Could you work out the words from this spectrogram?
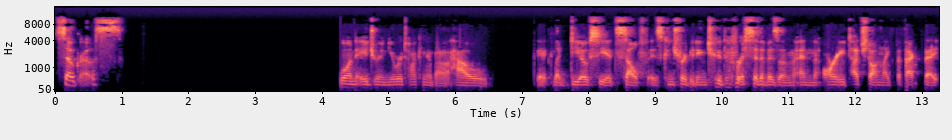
so gross. Well, and Adrian, you were talking about how it, like DOC itself is contributing to the recidivism, and Ari touched on like the fact that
